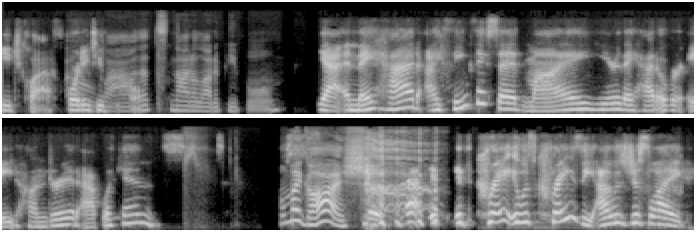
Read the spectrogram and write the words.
each class 42 oh, wow people. that's not a lot of people yeah, and they had, I think they said my year they had over 800 applicants. Oh my gosh. so, yeah, it, it's crazy. It was crazy. I was just like,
